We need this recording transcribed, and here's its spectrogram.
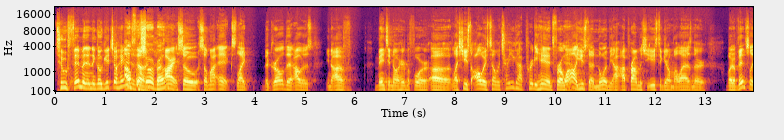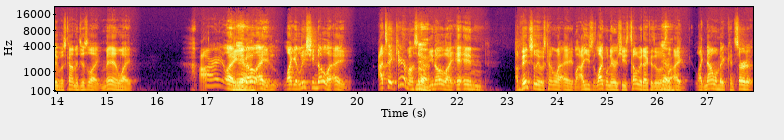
too feminine to go get your hands Oh, for done. sure, bro. All right, so so my ex, like the girl that I was, you know, I've mentioned on here before, uh, like she used to always tell me, Trey, you got pretty hands. For a while, it used to annoy me. I, I promise you, used to get on my last nerve. But eventually, it was kind of just like, man, like, all right, like you know, hey, like at least you know, like, hey, I take care of myself, Yeah. you know, like, and, and eventually it was kind of like, hey, like I used to like whenever she used to tell me that because it was Yeah. like, like now I'm gonna make concerted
